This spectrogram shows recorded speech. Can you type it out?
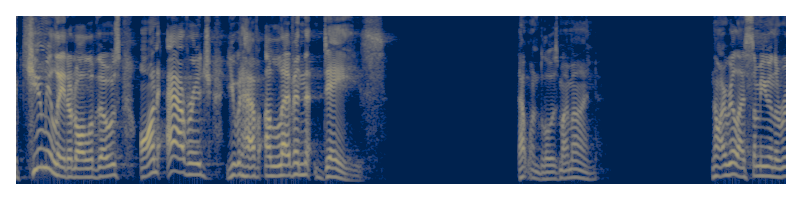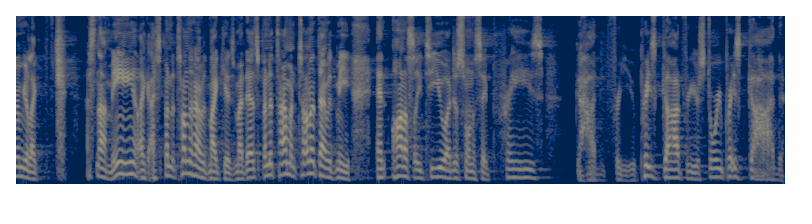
accumulated all of those, on average, you would have 11 days. That one blows my mind. Now, I realize some of you in the room, you're like, that's not me. Like, I spend a ton of time with my kids. My dad spent a, time, a ton of time with me. And honestly, to you, I just want to say, praise God for you. Praise God for your story. Praise God.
